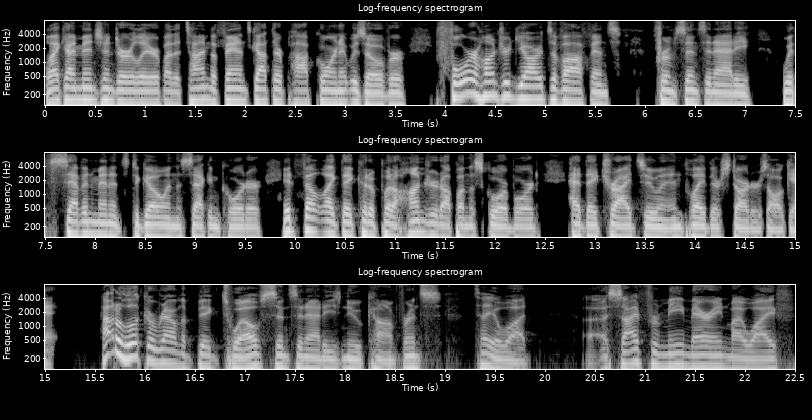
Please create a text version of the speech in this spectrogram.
Like I mentioned earlier, by the time the fans got their popcorn, it was over. 400 yards of offense from Cincinnati with seven minutes to go in the second quarter. It felt like they could have put 100 up on the scoreboard had they tried to and played their starters all game. How to look around the Big 12, Cincinnati's new conference. Tell you what, aside from me marrying my wife,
